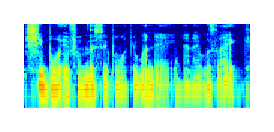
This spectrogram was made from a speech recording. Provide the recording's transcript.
she bought it from the supermarket one day, and I was like,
